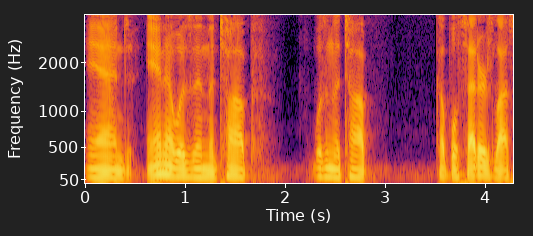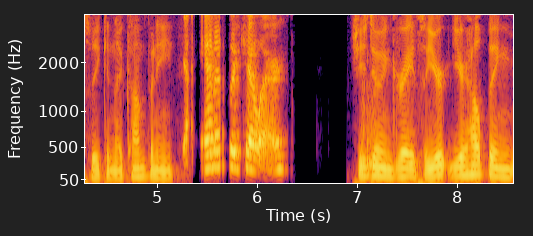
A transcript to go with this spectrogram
And Anna was in the top was in the top couple setters last week in the company. Yeah, Anna's the killer. She's doing great. So you're you're helping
